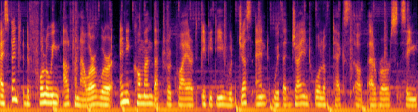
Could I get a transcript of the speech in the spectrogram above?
I spent the following half an hour where any command that required apt would just end with a giant wall of text of errors saying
